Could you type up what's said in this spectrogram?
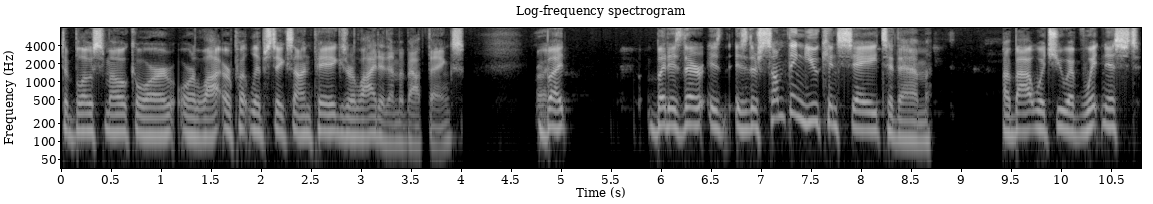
to blow smoke or or lie or put lipsticks on pigs or lie to them about things. Right. But but is there is is there something you can say to them about what you have witnessed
